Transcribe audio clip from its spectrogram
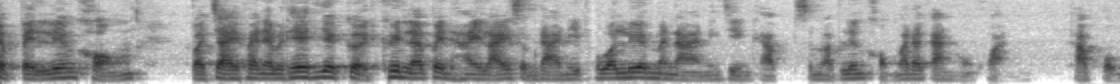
จะเป็นเรื่องของปัจจัยภายในประเทศที่จะเกิดขึ้นแล้วเป็นไฮไลท์สัปดาห์นี้เพราะว่าเลื่อนมานานจริงๆครับสำหรับเรื่องของมาตรการของขวัญครับผม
